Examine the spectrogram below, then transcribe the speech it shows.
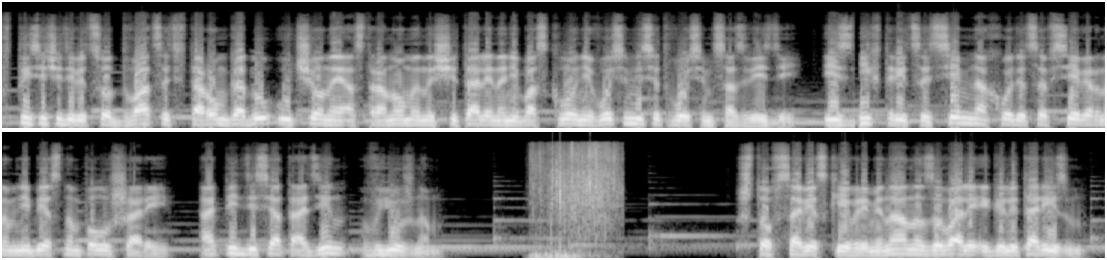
В 1922 году ученые-астрономы насчитали на небосклоне 88 созвездий. Из них 37 находятся в северном небесном полушарии, а 51 – в южном. Что в советские времена называли эгалитаризм.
